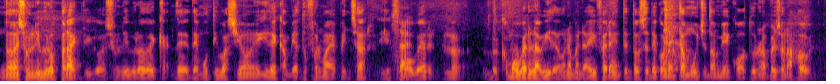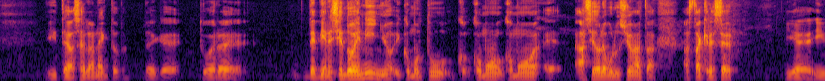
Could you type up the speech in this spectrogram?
no es un libro práctico es un libro de, de, motivación y de cambiar tu forma de pensar y de cómo ver, cómo ver la vida de una manera diferente. Entonces te conecta mucho también cuando tú eres una persona joven y te hace la anécdota de que tú eres de viene siendo de niño y cómo tú, cómo, cómo eh, ha sido la evolución hasta, hasta crecer. Y, eh, y,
